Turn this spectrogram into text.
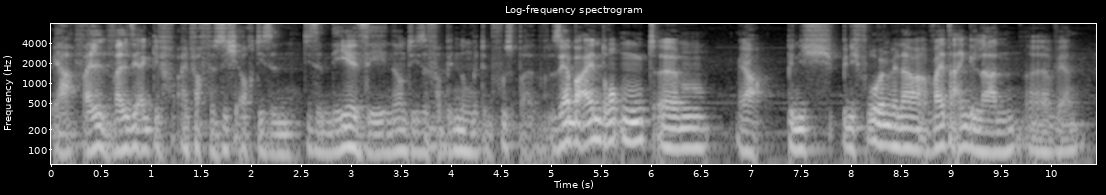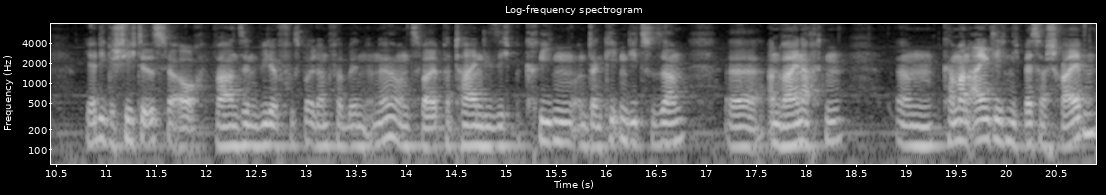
ja, weil, weil sie eigentlich einfach für sich auch diese, diese Nähe sehen ne, und diese Verbindung mit dem Fußball. Sehr beeindruckend. Ähm, ja, bin ich, bin ich froh, wenn wir da weiter eingeladen äh, werden. Ja, die Geschichte ist ja auch Wahnsinn, wie der Fußball dann verbindet. Ne? Und zwei Parteien, die sich bekriegen und dann kicken die zusammen äh, an Weihnachten. Ähm, kann man eigentlich nicht besser schreiben.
